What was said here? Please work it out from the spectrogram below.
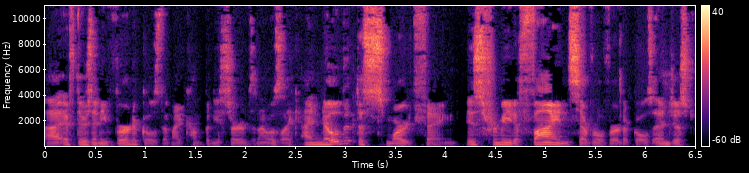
uh, if there's any verticals that my company serves, and I was like, I know that the smart thing is for me to find several verticals and just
